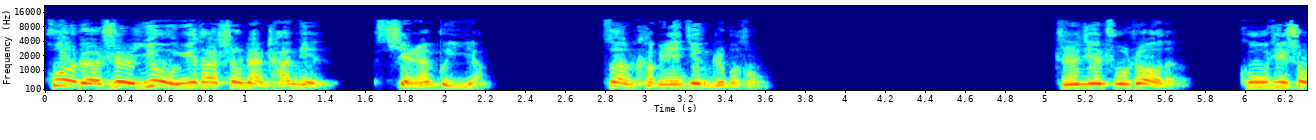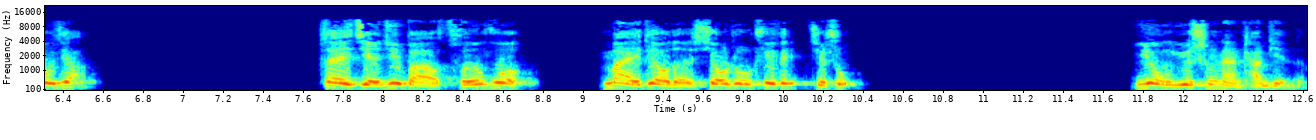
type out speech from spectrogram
或者是用于它生产产品，显然不一样，算可变现净值不同。直接出售的估计售价，再减去把存货卖掉的销售税费结束。用于生产产品的，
